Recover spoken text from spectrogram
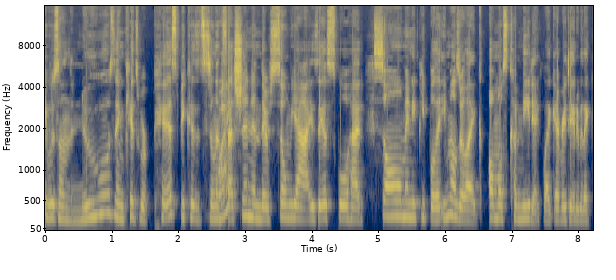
it was on the news and kids were pissed because it's still in What? session and there's so yeah, Isaiah's school had so many people. The emails are like almost comedic. Like every day to be like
